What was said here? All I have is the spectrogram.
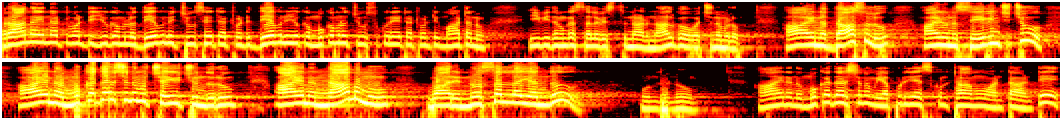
రానైనటువంటి యుగములో దేవుని చూసేటటువంటి దేవుని యొక్క ముఖమును చూసుకునేటటువంటి మాటను ఈ విధంగా సెలవిస్తున్నాడు నాలుగో వచనములో. ఆయన దాసులు ఆయనను సేవించుచు ఆయన ముఖ దర్శనము చేయుచుందురు. ఆయన నామము వారి నొసల్లయందు ఉండును. ఆయనను ముఖ దర్శనం ఎప్పుడు చేసుకుంటాము అంట అంటే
